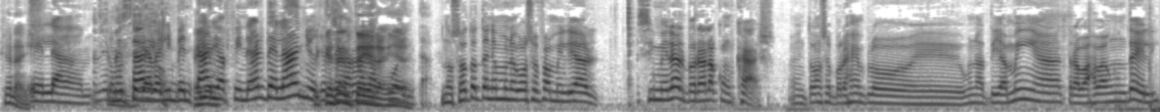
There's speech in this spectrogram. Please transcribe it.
Qué nice. el, ¿cómo se inventario. llama? El inventario El- a final del año que, se, van a dar cuenta. Nosotros teníamos un negocio familiar similar, pero era con cash. Entonces, por ejemplo, eh, una tía mía trabajaba en un deli,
